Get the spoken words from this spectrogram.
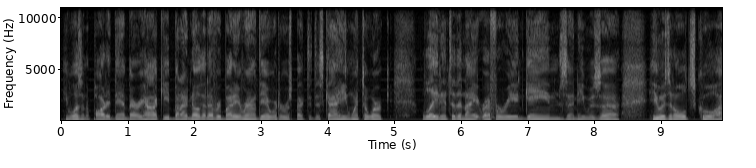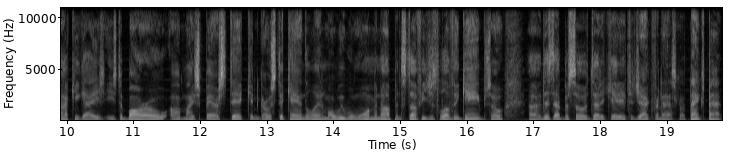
he wasn't a part of Danbury hockey, but I know that everybody around here would have respected this guy. He went to work late into the night refereeing games, and he was uh he was an old school hockey guy. He used to borrow uh, my spare stick and go stick handling while we were warming up and stuff. He just loved the game. So uh, this episode is dedicated to Jack Vanasco. Thanks, Pat.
